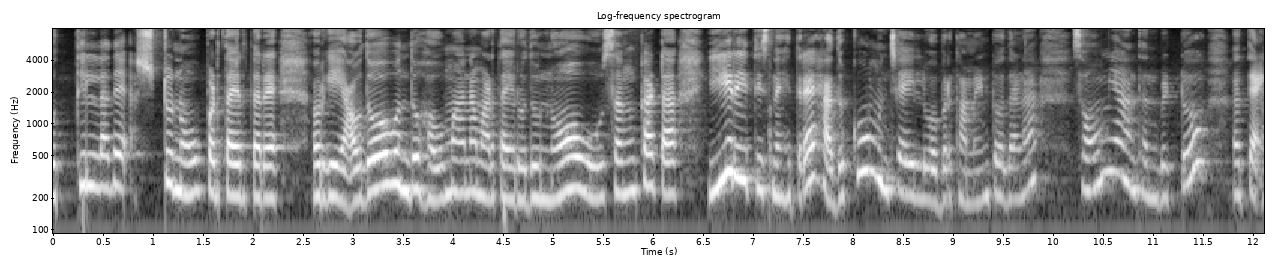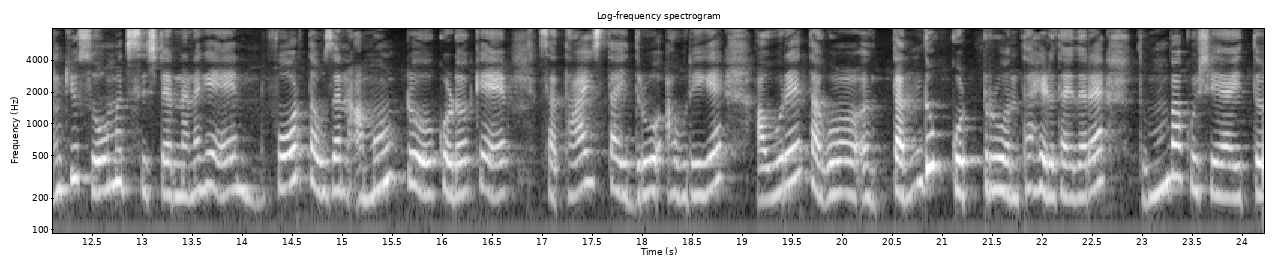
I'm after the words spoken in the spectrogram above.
ಗೊತ್ತಿಲ್ಲದೆ ಅಷ್ಟು ನೋವು ಪಡ್ತಾ ಇರ್ತಾರೆ. ಅವ್ರಿಗೆ ಯಾವುದೋ ಒಂದು ಅವಮಾನ ಮಾಡ್ತಾ ಇರೋದು, ನೋವು, ಸಂಕಟ, ಈ ರೀತಿ ಸ್ನೇಹಿತರೆ, ಅದಕ್ಕೂ ಮುಂಚೆ ಇಲ್ಲಿ ಒಬ್ಬರು ಕಮೆಂಟ್ ಓದೋಣ. ಸೌಮ್ಯ ಅಂತಂದ್ಬಿಟ್ಟು thank you so much sister ನನಗೆ ಫೋರ್ ತೌಸಂಡ್ ಅಮೌಂಟು ಕೊಡೋಕ್ಕೆ ಸತಾಯಿಸ್ತಾ ಇದ್ದರು ಅವರಿಗೆ ಅವರೇ ತಗೋ, ತಂದು ಕೊಟ್ಟರು ಅಂತ ಹೇಳ್ತಾ ಇದ್ದಾರೆ. ತುಂಬ ಖುಷಿಯಾಯಿತು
